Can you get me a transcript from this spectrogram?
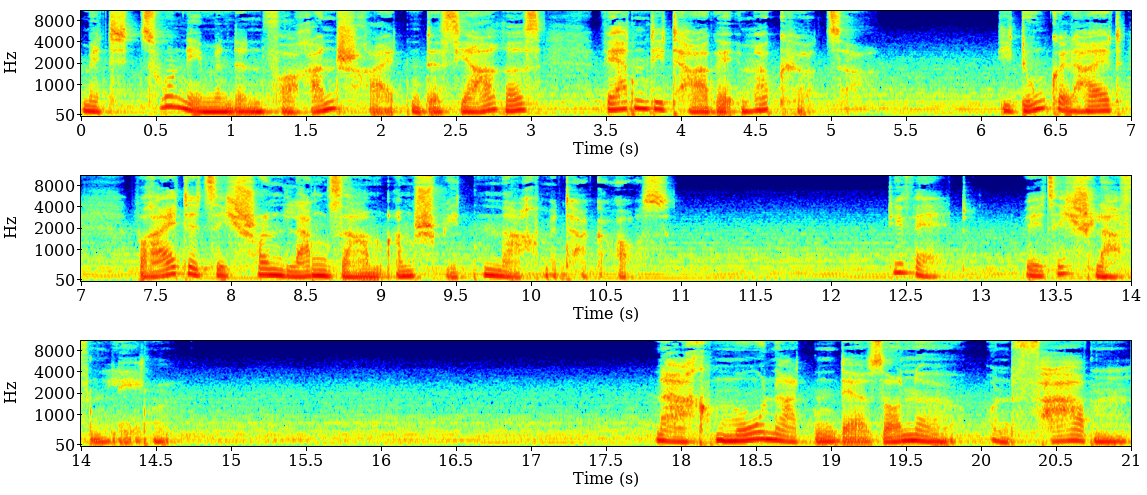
Mit zunehmendem Voranschreiten des Jahres werden die Tage immer kürzer. Die Dunkelheit breitet sich schon langsam am späten Nachmittag aus. Die Welt will sich schlafen legen. Nach Monaten der Sonne und Farben,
